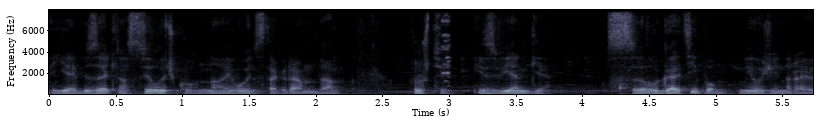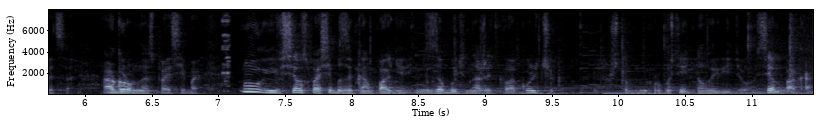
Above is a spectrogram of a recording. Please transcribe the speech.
я обязательно ссылочку на его инстаграм дам. Слушайте, из Венги с логотипом. Мне очень нравится. Огромное спасибо. Ну и всем спасибо за компанию. Не забудьте нажать колокольчик, чтобы не пропустить новые видео. Всем пока!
